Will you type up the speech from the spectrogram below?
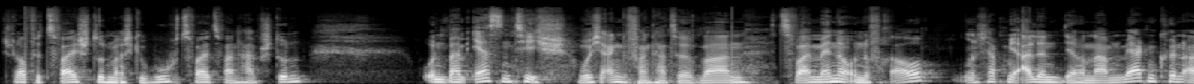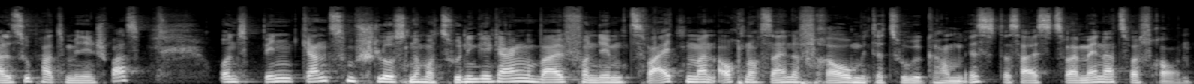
Ich glaube, für zwei Stunden war ich gebucht, zwei, zweieinhalb Stunden. Und beim ersten Tisch, wo ich angefangen hatte, waren zwei Männer und eine Frau. Und ich habe mir alle deren Namen merken können, alles super, hatte mir den Spaß. Und bin ganz zum Schluss nochmal zu denen gegangen, weil von dem zweiten Mann auch noch seine Frau mit dazugekommen ist. Das heißt, zwei Männer, zwei Frauen.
